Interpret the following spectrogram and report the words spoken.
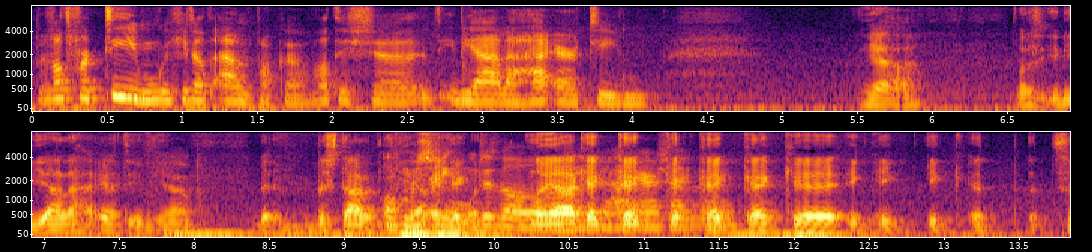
wat voor team moet je dat aanpakken? Wat is het ideale HR-team? Ja, wat is het ideale HR-team? Ja, be- bestaat het Of ideale? misschien Kijk, moet het wel Nou ja, kijk, kijk, kijk, kijk, kijk eh, ik, ik, ik, het, het,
